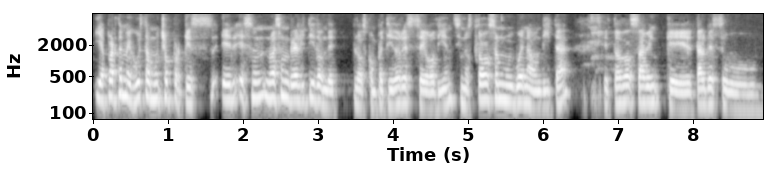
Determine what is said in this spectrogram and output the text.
Y aparte me gusta mucho porque es, es un- no es un reality donde los competidores se odien, sino todos son muy buena ondita. Y todos saben que tal vez su,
